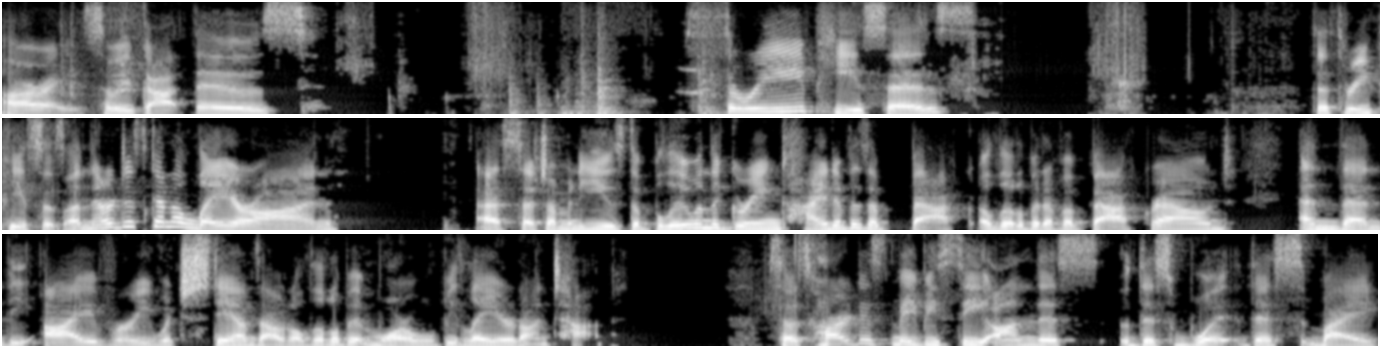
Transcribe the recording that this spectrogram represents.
All right, so we've got those three pieces, the three pieces, and they're just gonna layer on as such. I'm gonna use the blue and the green kind of as a back, a little bit of a background, and then the ivory, which stands out a little bit more, will be layered on top. So it's hard to maybe see on this, this wood, this my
